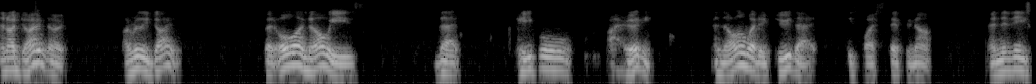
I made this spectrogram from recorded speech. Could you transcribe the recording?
And i don't know. I really don't. But all i know is that people are hurting. And the only way to do that is by stepping up. And in these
